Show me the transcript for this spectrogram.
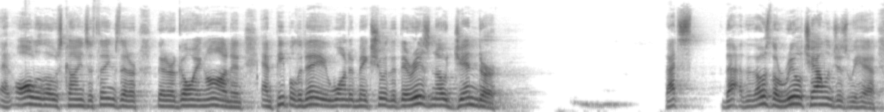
and all of those kinds of things that are, that are going on. And, and people today want to make sure that there is no gender. That's, that, those are the real challenges we have.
